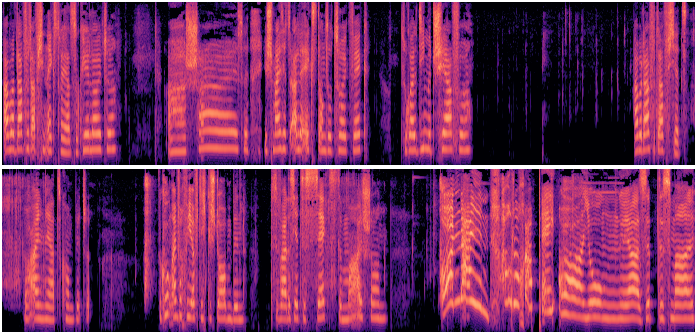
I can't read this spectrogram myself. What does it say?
Aber dafür darf ich ein extra Herz, okay, Leute? Ah, scheiße. Ich schmeiß jetzt alle extra und so Zeug weg. Sogar die mit Schärfe. Aber dafür darf ich jetzt. Doch ein Herz, komm bitte. Wir gucken einfach, wie oft ich gestorben bin. Das war das jetzt das sechste Mal schon. Oh nein! Hau doch ab, ey! Oh, Junge, ja, siebtes Mal.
